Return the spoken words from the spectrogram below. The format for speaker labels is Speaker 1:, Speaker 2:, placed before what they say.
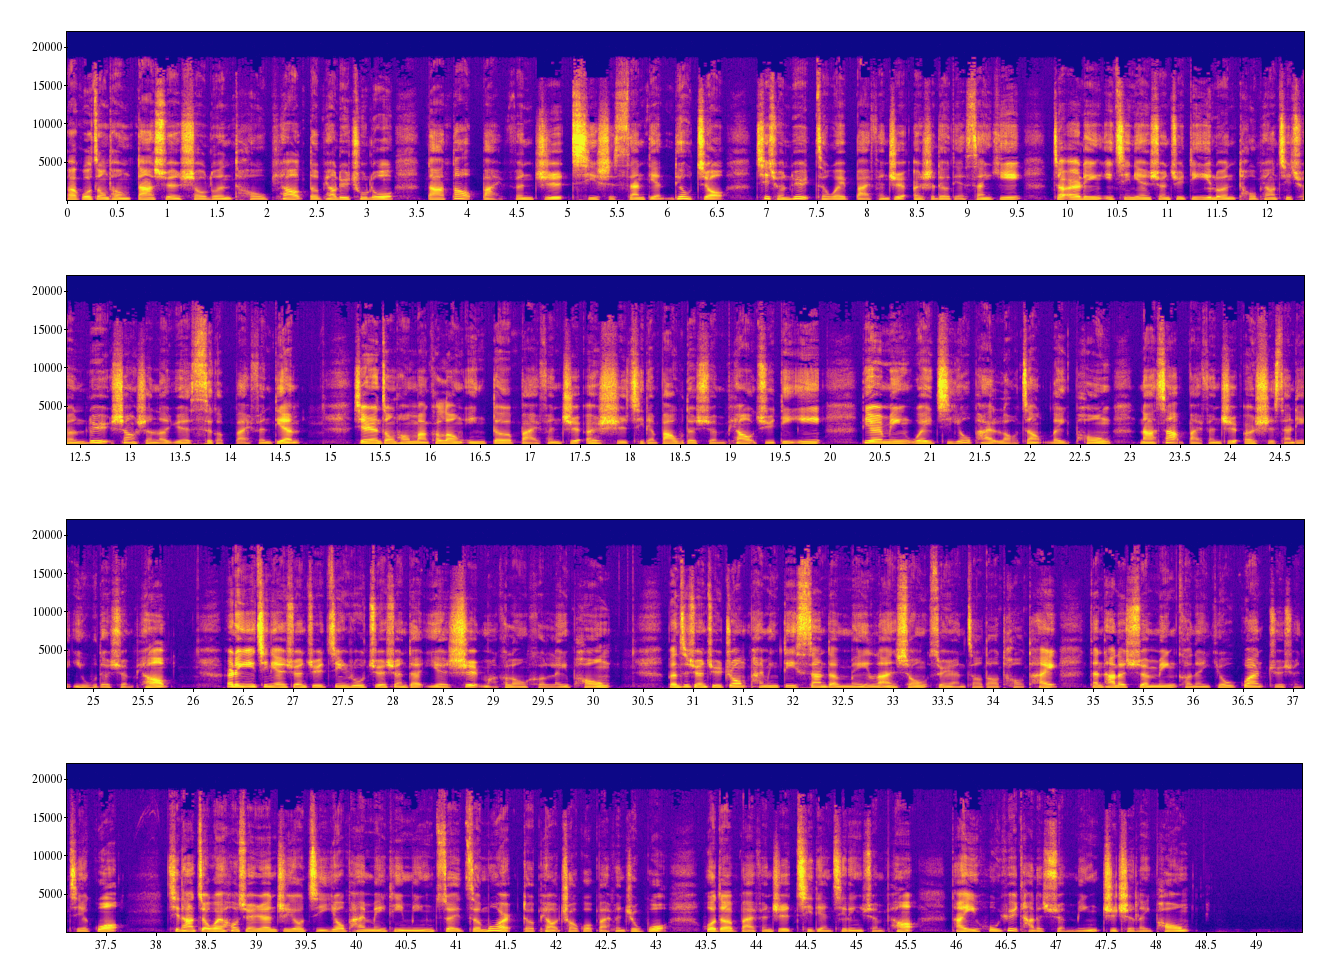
Speaker 1: 法国总统大选首轮投票得票率出炉，达到百分之七十三点六九，弃权率则为百分之二十六点三一。在二零一七年选举第一轮投票弃权率上升了约四个百分点。现任总统马克龙赢得百分之二十七点八五的选票居第一，第二名为极右派老将雷鹏，拿下百分之二十三点一五的选票。二零一七年选举进入决选的也是马克龙和雷鹏。本次选举中排名第三的梅兰雄虽然遭到淘汰，但他的选民可能攸关决选结果。其他九位候选人只有极右派媒体名嘴泽莫尔得票超过百分之五，获得百分之七点七零选票。他已呼吁他的选民支持雷鹏。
